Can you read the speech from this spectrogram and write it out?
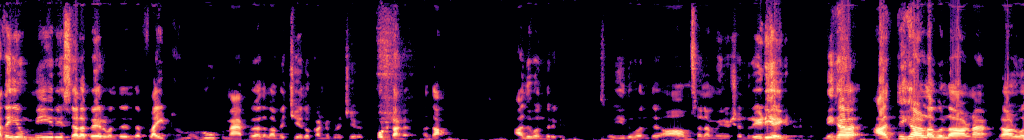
அதையும் மீறி சில பேர் வந்து இந்த ஃப்ளைட் ரூட் மேப்பு அதெல்லாம் வச்சு ஏதோ கண்டுபிடிச்சு போட்டுட்டாங்க. அதுதான். அது வந்திருக்கு. ஸோ இது வந்து ஆர்ம்ஸ் அண்ட் அம்யூனிஷன் ரெடி ஆகிட்டு இருக்கு. மிக அதிக அளவிலான ராணுவ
